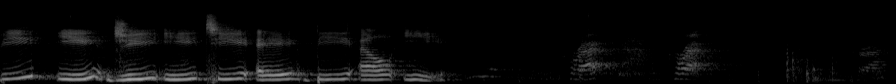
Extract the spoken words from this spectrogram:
V E G E T A B L E. Correct? Correct. Incorrect.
